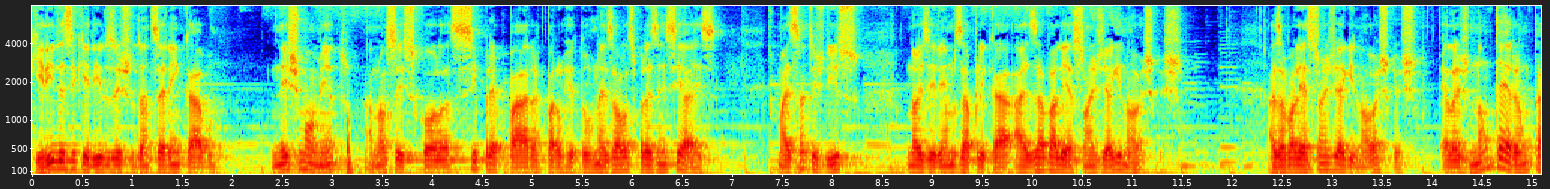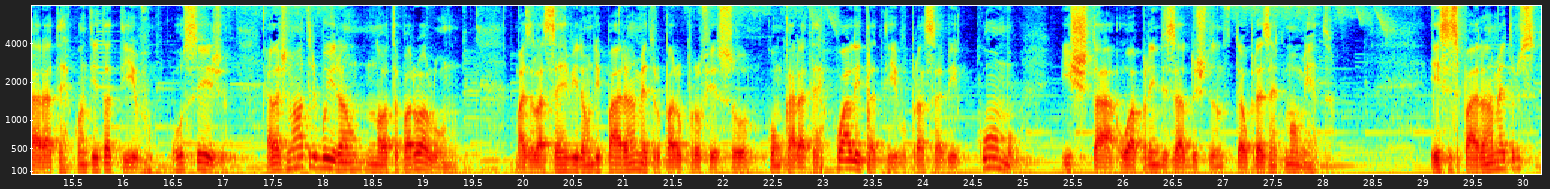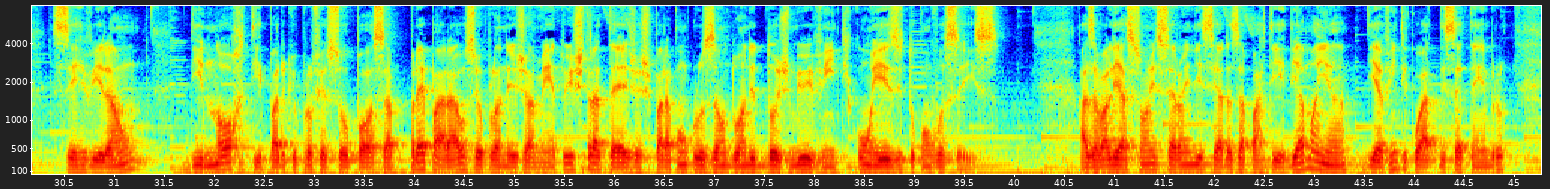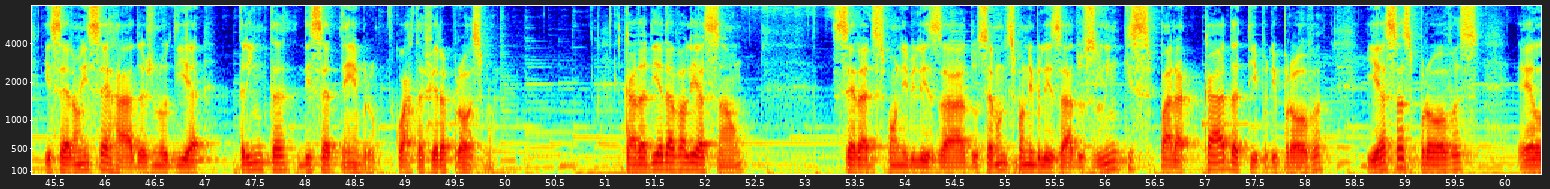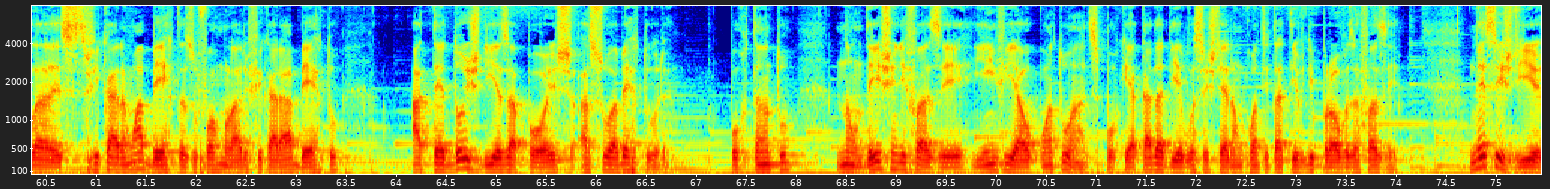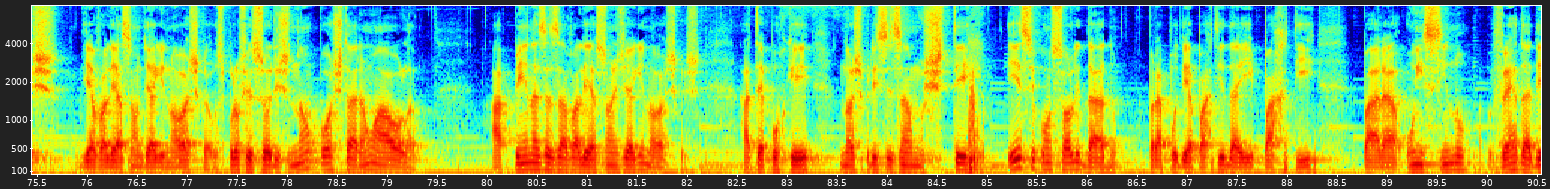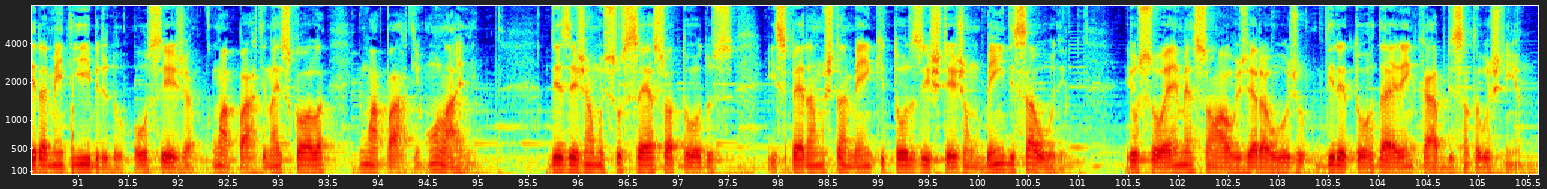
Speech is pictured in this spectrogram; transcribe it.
Queridas e queridos estudantes Eren Cabo, neste momento a nossa escola se prepara para o retorno às aulas presenciais. Mas antes disso, nós iremos aplicar as avaliações diagnósticas. As avaliações diagnósticas, elas não terão caráter quantitativo, ou seja, elas não atribuirão nota para o aluno, mas elas servirão de parâmetro para o professor com caráter qualitativo para saber como está o aprendizado do estudante até o presente momento. Esses parâmetros servirão de norte para que o professor possa preparar o seu planejamento e estratégias para a conclusão do ano de 2020 com êxito com vocês. As avaliações serão iniciadas a partir de amanhã, dia 24 de setembro, e serão encerradas no dia 30 de setembro, quarta-feira próxima. Cada dia da avaliação será disponibilizado, serão disponibilizados links para cada tipo de prova e essas provas elas ficarão abertas, o formulário ficará aberto até dois dias após a sua abertura. Portanto, não deixem de fazer e enviar o quanto antes, porque a cada dia vocês terão um quantitativo de provas a fazer. Nesses dias de avaliação diagnóstica, os professores não postarão aula, apenas as avaliações diagnósticas, até porque nós precisamos ter esse consolidado para poder a partir daí partir para o ensino verdadeiramente híbrido, ou seja, uma parte na escola e uma parte online. Desejamos sucesso a todos e esperamos também que todos estejam bem de saúde. Eu sou Emerson Alves de Araújo, diretor da Eren Cabo de Santo Agostinho.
